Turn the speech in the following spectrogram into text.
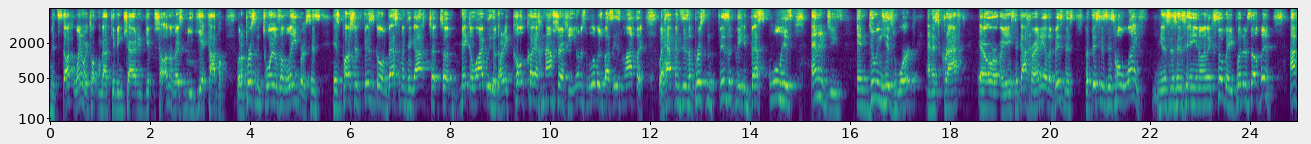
Mitzvah when we're talking about giving charity, give sha'anam when a person toils and labors, his his passionate physical investment in God to, to make a livelihood. What happens is a person physically invests all his energies in doing his work and his craft or, or Yesikach or any other business, but this is his whole life. This is his, you know, an exuba he put himself in. Um,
